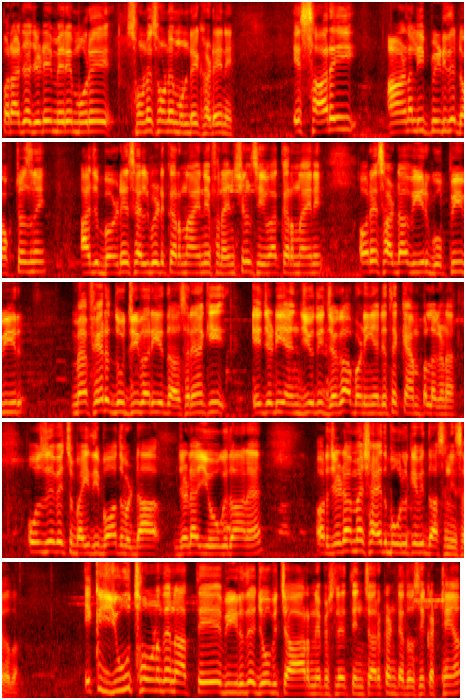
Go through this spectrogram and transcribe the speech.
ਪਰ ਅੱਜ ਜਿਹੜੇ ਮੇਰੇ ਮੋਰੇ ਸੋਹਣੇ ਸੋਹਣੇ ਮੁੰਡੇ ਖੜੇ ਨੇ, ਇਹ ਸਾਰੇ ਹੀ ਆਉਣ ਵਾਲੀ ਪੀੜ੍ਹੀ ਦੇ ਡਾਕਟਰਸ ਨੇ। ਅੱਜ ਬਰਥਡੇ ਸੈਲੀਬ੍ਰੇਟ ਕਰਨ ਆਏ ਨੇ ਫਾਈਨੈਂਸ਼ੀਅਲ ਸੇਵਾ ਕਰਨ ਆਏ ਨੇ। ਔਰ ਇਹ ਸਾਡਾ ਵੀਰ ਗੋਪੀ ਵੀਰ, ਮੈਂ ਫਿਰ ਦੂਜੀ ਵਾਰੀ ਇਹ ਦੱਸ ਰਿਹਾ ਕਿ ਇਹ ਜਿਹੜੀ ਐਨਜੀਓ ਦੀ ਜਗ੍ਹਾ ਬਣੀ ਹੈ ਜਿੱਥੇ ਕੈਂਪ ਲੱਗਣਾ, ਉਸ ਦੇ ਵਿੱਚ ਬਾਈ ਦੀ ਬਹੁਤ ਵੱਡਾ ਜਿਹੜਾ ਯੋਗਦਾਨ ਹੈ ਔਰ ਜਿਹੜਾ ਮੈਂ ਸ਼ਾਇਦ ਬੋਲ ਕੇ ਵੀ ਦੱਸ ਨਹੀਂ ਸਕਦਾ। ਇੱਕ ਯੂਥ ਹੋਣ ਦੇ ਨਾਤੇ ਵੀਰ ਦੇ ਜੋ ਵਿਚਾਰ ਨੇ ਪਿਛਲੇ 3-4 ਘੰਟੇ ਤੋਂ ਅਸੀਂ ਇਕੱਠੇ ਆ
